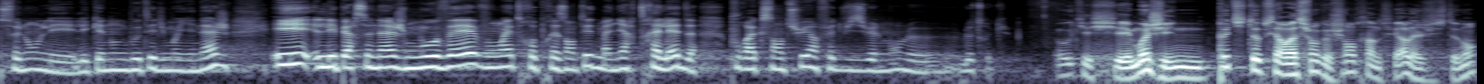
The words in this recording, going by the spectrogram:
selon les, les canons de beauté du Moyen Âge, et les personnages mauvais vont être représentés de manière très laide pour accentuer en fait visuellement le, truc. Ok, et moi j'ai une petite observation que je suis en train de faire là justement.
